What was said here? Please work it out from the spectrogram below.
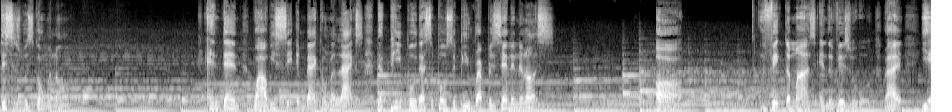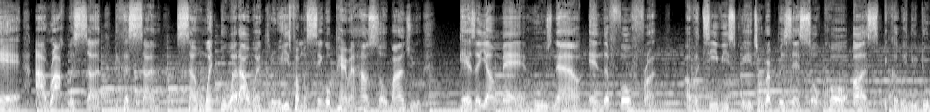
This is what's going on. And then while we sitting back and relax, the people that's supposed to be representing us are victimized individual, right? Yeah, I rock with son because son, son went through what I went through. He's from a single parent household. Mind you, here's a young man who's now in the forefront of a TV screen to represent so-called us because when you do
